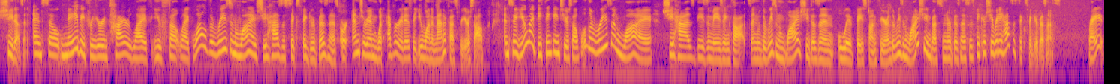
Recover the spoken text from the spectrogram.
She doesn't. And so maybe for your entire life, you felt like, well, the reason why she has a six figure business or enter in whatever it is that you want to manifest for yourself. And so you might be thinking to yourself, well, the reason why she has these amazing thoughts and the reason why she doesn't live based on fear and the reason why she invests in her business is because she already has a six figure business, right?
